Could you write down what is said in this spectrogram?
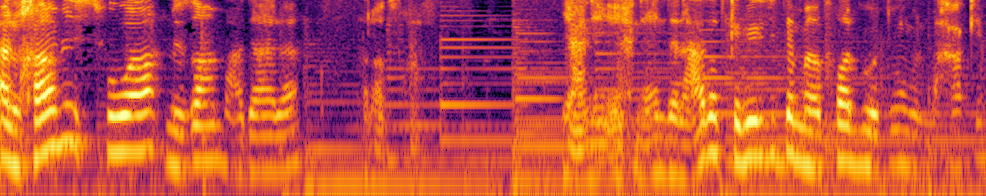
الخامس هو نظام عدالة الأطفال. يعني إحنا عندنا عدد كبير جدا من الأطفال بيودوهم المحاكم.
